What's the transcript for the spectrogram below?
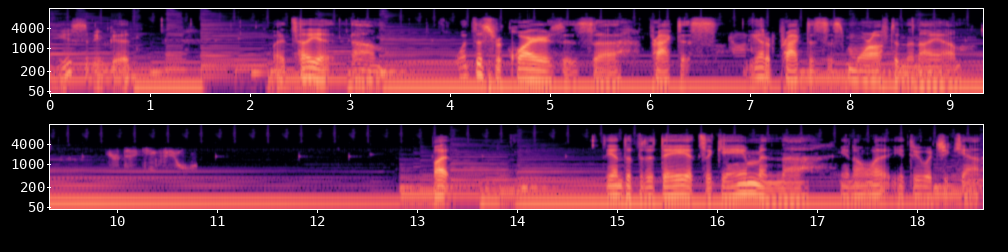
I used to be good. But I tell you, um, what this requires is uh, practice. You gotta practice this more often than I am. But at the end of the day, it's a game, and uh, you know what? You do what you can.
